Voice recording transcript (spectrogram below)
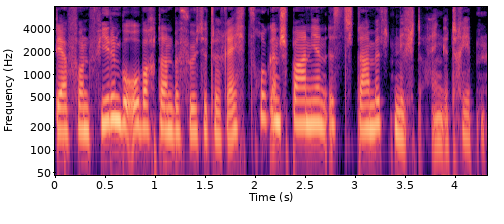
Der von vielen Beobachtern befürchtete Rechtsruck in Spanien ist damit nicht eingetreten.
